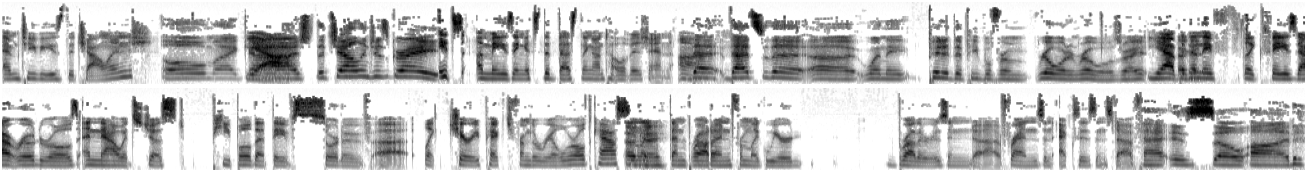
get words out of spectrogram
MTV's The Challenge. oh my gosh, Yeah. the challenge is great. It's amazing. It's the best thing on television. Um, that that's the uh when they pitted the people from Real World and Road Rules, right? yeah, but then they've like phased out road rules and now it's just people that they've sort of uh like cherry picked from the real world cast and Okay. like then brought in from like weird brothers and uh friends and exes and stuff. That is so odd.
